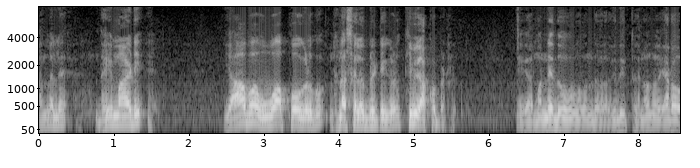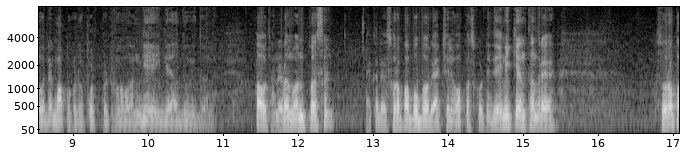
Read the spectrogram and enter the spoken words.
ಆಮೇಲೆ ದಯಮಾಡಿ ಯಾವ ಹೂವಾಪೋಗಳಿಗೂ ನನ್ನ ಸೆಲೆಬ್ರಿಟಿಗಳು ಕಿವಿಗೆ ಹಾಕೋಬೇಡ್ರಿ ಈಗ ಮೊನ್ನೆದು ಒಂದು ಇದಿತ್ತು, ಏನೋ ಯಾರೋ ನಿರ್ಮಾಪಕರು ಕೊಟ್ಬಿಟ್ರು, ಹಂಗೆ ಹಿಂಗೆ ಅದು ಇದು ಎಲ್ಲ. ಹೌದು, ಹಂಡ್ರೆಡ್ ಆನ್ ಒನ್ ಪರ್ಸೆಂಟ್. ಯಾಕಂದರೆ ಸೂರಪ್ಪ ಬೊಬ್ಬ ಅವ್ರಿಗೆ ಆ್ಯಕ್ಚುಲಿ ವಾಪಸ್ ಕೊಟ್ಟಿದ್ದೆ. ಏನಕ್ಕೆ ಅಂತಂದರೆ, ಸೂರಪ್ಪ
